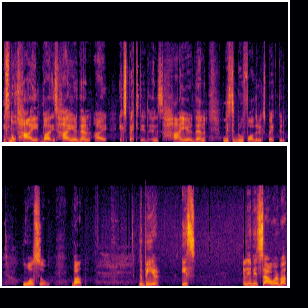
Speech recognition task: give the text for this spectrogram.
It's not high, but it's higher than I expected, and it's higher than Mr. Brewfather expected also. But the beer is a little bit sour, but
